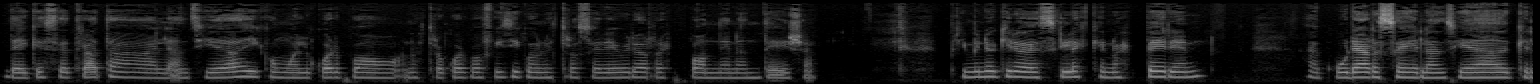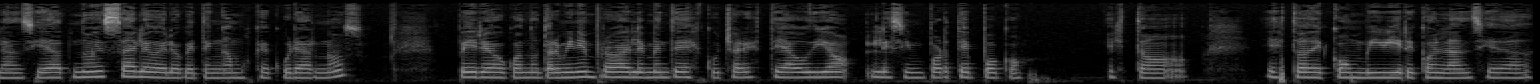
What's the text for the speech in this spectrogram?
de qué se trata la ansiedad y cómo el cuerpo, nuestro cuerpo físico y nuestro cerebro responden ante ella. Primero quiero decirles que no esperen a curarse de la ansiedad, que la ansiedad no es algo de lo que tengamos que curarnos, pero cuando terminen probablemente de escuchar este audio les importe poco esto, esto de convivir con la ansiedad.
